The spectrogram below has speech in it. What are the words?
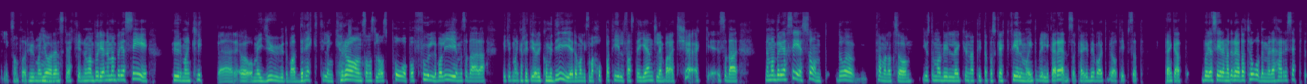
liksom, för hur man mm. gör en skräckfilm. När man, börjar, när man börjar se hur man klipper och med ljud och bara direkt till en kran som slås på på full volym sådär, vilket man kanske inte gör i komedier där man liksom bara hoppar till fast det egentligen bara är ett kök. Sådär. När man börjar se sånt, då kan man också, just om man vill kunna titta på skräckfilm och inte bli lika rädd så kan ju det vara ett bra tips att tänka att börja se den här röda tråden med det här receptet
